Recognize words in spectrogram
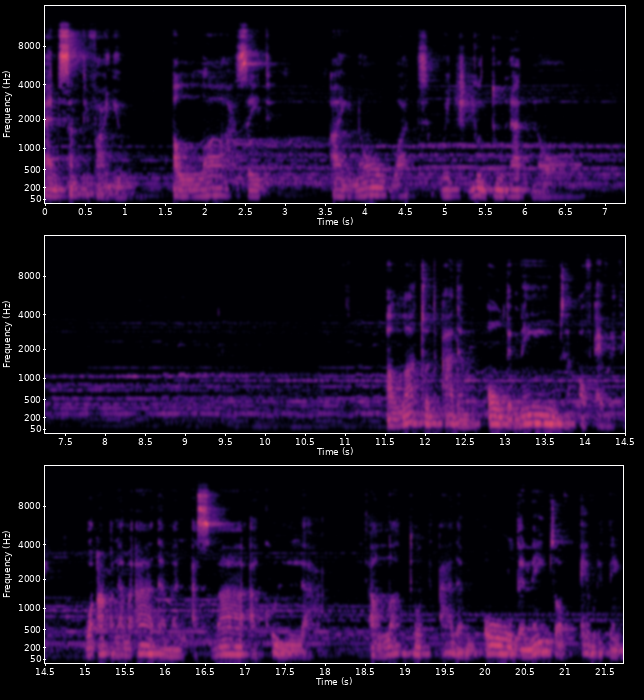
and sanctify you. Allah said, I know what which you do not know. Allah taught Adam all the names of everything. وَأَعْلَمَ آدَمَ الْأَسْمَاءَ كُلَّهَا Allah taught Adam all the names of everything.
